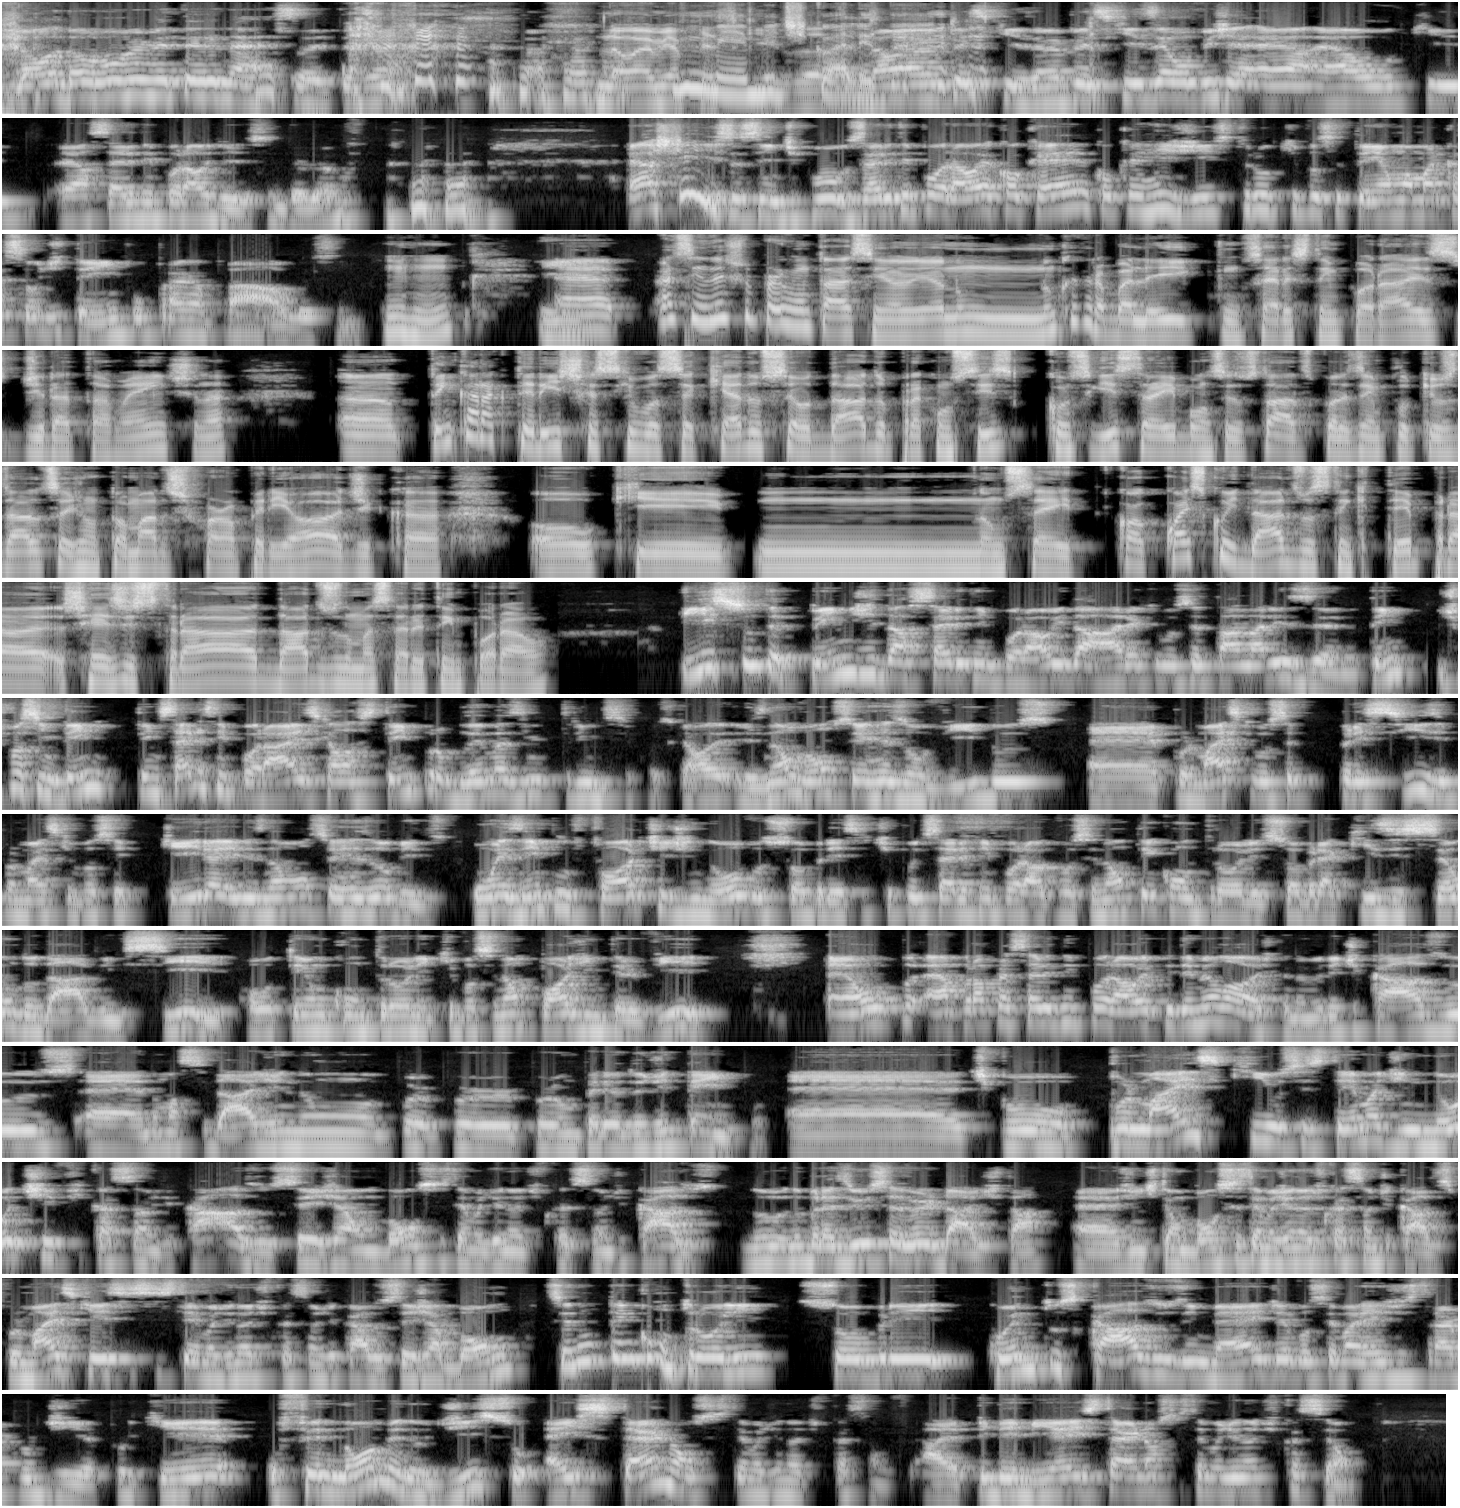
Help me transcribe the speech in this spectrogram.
Não, não vou me meter nessa, entendeu? Não é minha pesquisa. Meme. Não é minha pesquisa. Minha pesquisa é o, é, é o que é a série temporal disso, entendeu? Eu acho que é isso, assim, tipo, série temporal é qualquer, qualquer registro que você tenha uma marcação de tempo pra, pra algo, assim. Uhum. E... É, assim, deixa eu perguntar, assim, eu, eu não, nunca trabalhei com séries temporais diretamente, né? Uh, tem características que você quer do seu dado para conseguir extrair bons resultados? Por exemplo, que os dados sejam tomados de forma periódica ou que, hum, não sei, quais cuidados você tem que ter para registrar dados numa série temporal? Isso depende da série temporal e da área que você está analisando. Tem, tipo assim, tem, tem séries temporais que elas têm problemas intrínsecos, que elas, eles não vão ser resolvidos, é, por mais que você precise, por mais que você queira, eles não vão ser resolvidos. Um exemplo forte, de novo, sobre esse tipo de série temporal, que você não tem controle sobre a aquisição do dado em si, ou tem um controle que você não pode intervir, é, o, é a própria série temporal epidemiológica, número de casos é, numa cidade num, por, por, por, um período de tempo. É, tipo, por mais que o sistema de notificação de casos seja um bom sistema de notificação de casos, no, no Brasil isso é verdade, tá? É, a gente tem um bom sistema de notificação de casos. Por mais que esse sistema de notificação de casos seja bom, você não tem controle sobre quantos casos em média você vai registrar por dia, porque o fenômeno disso é externo ao sistema de notificação. A epidemia é externa ao sistema de notificação.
